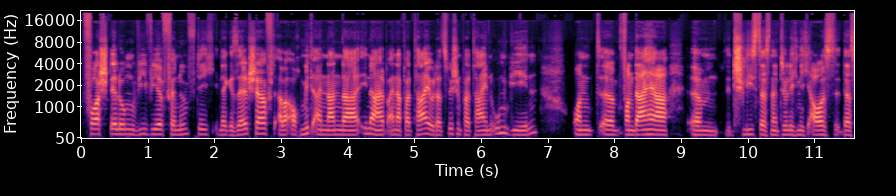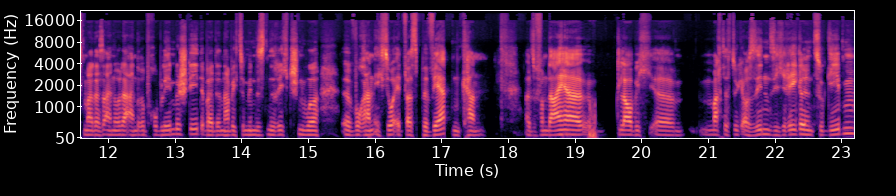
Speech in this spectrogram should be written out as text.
Vorstellungen, wie wir vernünftig in der Gesellschaft, aber auch miteinander innerhalb einer Partei oder zwischen Parteien umgehen. Und äh, von daher ähm, schließt das natürlich nicht aus, dass mal das eine oder andere Problem besteht, aber dann habe ich zumindest eine Richtschnur, äh, woran ich so etwas bewerten kann. Also von daher glaube ich, äh, macht es durchaus Sinn, sich Regeln zu geben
